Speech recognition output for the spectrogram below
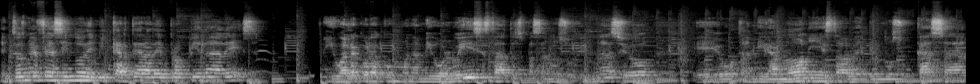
Entonces me fui haciendo de mi cartera de propiedades Igual recuerdo como un amigo Luis estaba traspasando su gimnasio, eh, otra amiga Moni estaba vendiendo su casa.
